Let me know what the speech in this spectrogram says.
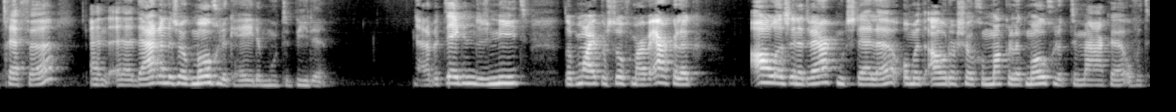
treffen. En uh, daarin dus ook mogelijkheden moeten bieden. Nou, dat betekent dus niet dat Microsoft maar werkelijk alles in het werk moet stellen om het ouders zo gemakkelijk mogelijk te maken of het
